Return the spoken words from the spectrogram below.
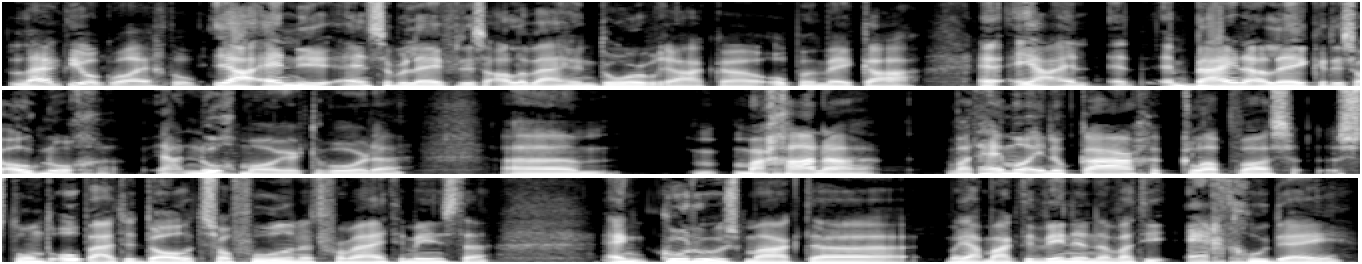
Lijkt hij ook wel echt op. Ja, en, die, en ze beleven dus allebei hun doorbraak eh, op een WK. En, en ja, en, en, en bijna leken dus ook nog, ja, nog mooier te worden. Ehm, m- maar Ghana, wat helemaal in elkaar geklapt was, stond op uit de dood. Zo voelde het voor mij tenminste. En Kudus maakte, maar ja, maakte winnende, wat hij echt goed deed.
